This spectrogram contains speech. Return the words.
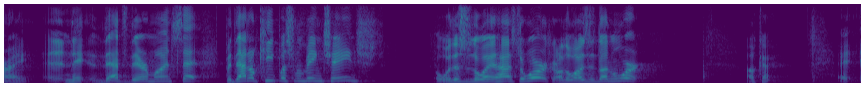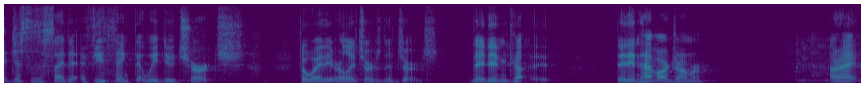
right? And they, that's their mindset, but that'll keep us from being changed. Well, this is the way it has to work, otherwise, it doesn't work. Okay? It, just as a side note, if you think that we do church the way the early church did church, they didn't, they didn't have our drummer all right?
